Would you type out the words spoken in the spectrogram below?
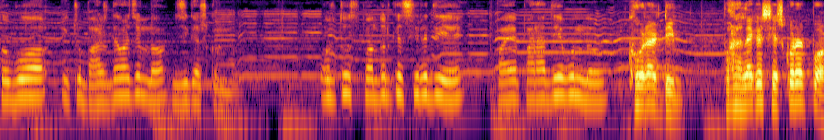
তবুও একটু বাস দেওয়ার জন্য জিজ্ঞাসা করল। অন্তু স্পন্দনকে ছেড়ে দিয়ে পায়ে পাড়া দিয়ে বলল ঘোড়ার ডিম পড়ালেখা শেষ করার পর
